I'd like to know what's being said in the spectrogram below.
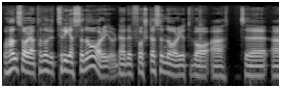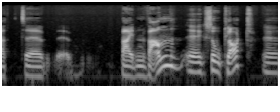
och han sa ju att han hade tre scenarier där det första scenariot var att, eh, att eh, Biden vann eh, solklart. Eh,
